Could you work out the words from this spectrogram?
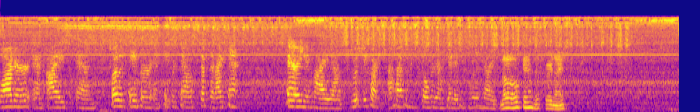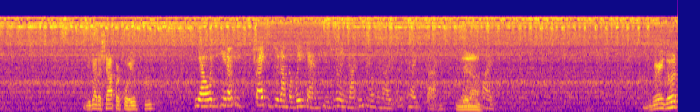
water and ice and toilet paper and paper towels, stuff that I can't carry in my uh, grocery cart, I'll have him just go over there and get it. He's really nice. Oh, okay. That's very nice. You got a shopper for you, huh? Yeah, well, you know, he tries to do it on the weekend. He's really not. He's really nice. He's a nice guy. Yeah. nice. Very good.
